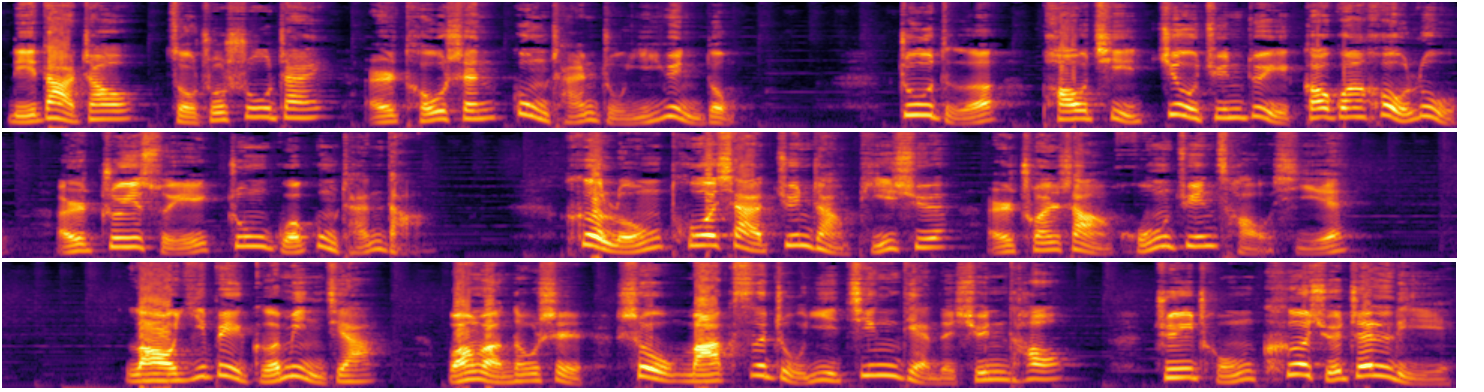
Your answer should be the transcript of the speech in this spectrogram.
李大钊走出书斋而投身共产主义运动，朱德抛弃旧军队高官厚禄而追随中国共产党，贺龙脱下军长皮靴而穿上红军草鞋，老一辈革命家。往往都是受马克思主义经典的熏陶，追崇科学真理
